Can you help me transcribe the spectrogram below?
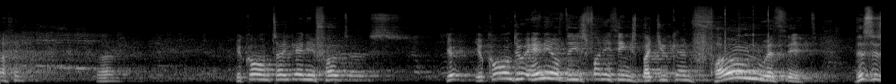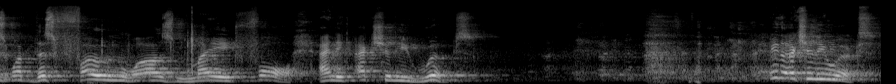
Nothing. No. You can't take any photos. You, you can't do any of these funny things, but you can phone with it. This is what this phone was made for, and it actually works. it actually works.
